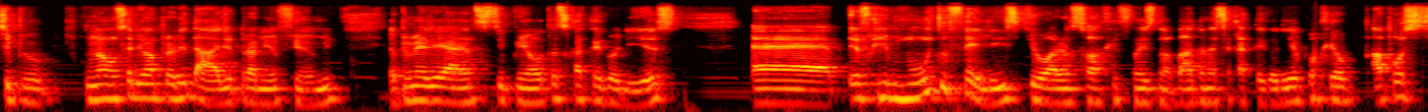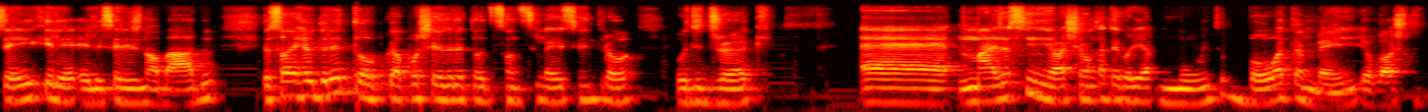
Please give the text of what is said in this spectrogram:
tipo, não seria uma prioridade para mim o filme. Eu premiaria antes, tipo, em outras categorias. É, eu fiquei muito feliz que o Aaron Sorkin foi esnobado nessa categoria, porque eu apostei que ele, ele seria esnobado. Eu só errei o diretor, porque eu apostei o diretor de Som de Silêncio entrou, o de Drunk. É, mas, assim, eu achei uma categoria muito boa também. Eu gosto de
